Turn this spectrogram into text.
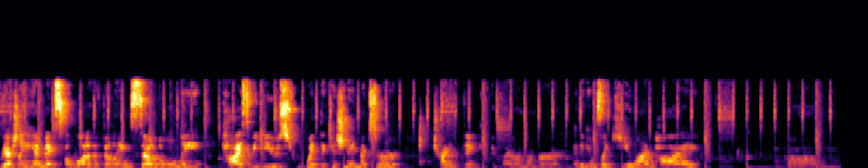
We actually hand mixed a lot of the fillings, so the only pies we used with the KitchenAid mixer trying to think if I remember. I think it was like key lime pie, um,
